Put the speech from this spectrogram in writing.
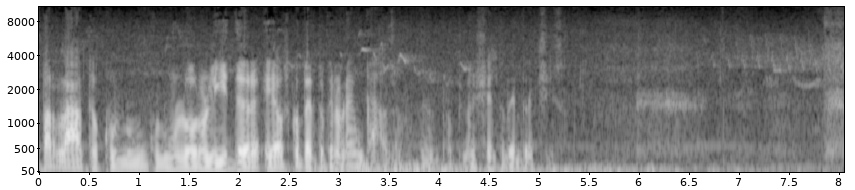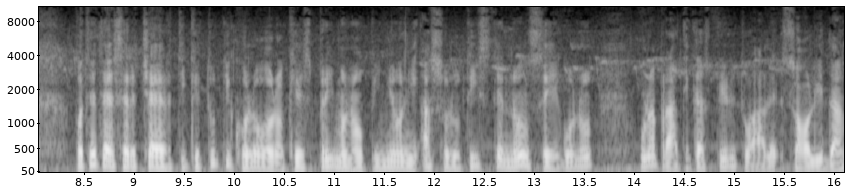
parlato con un, con un loro leader e ho scoperto che non è un caso, è proprio una scelta ben precisa. Potete essere certi che tutti coloro che esprimono opinioni assolutiste non seguono una pratica spirituale solida.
